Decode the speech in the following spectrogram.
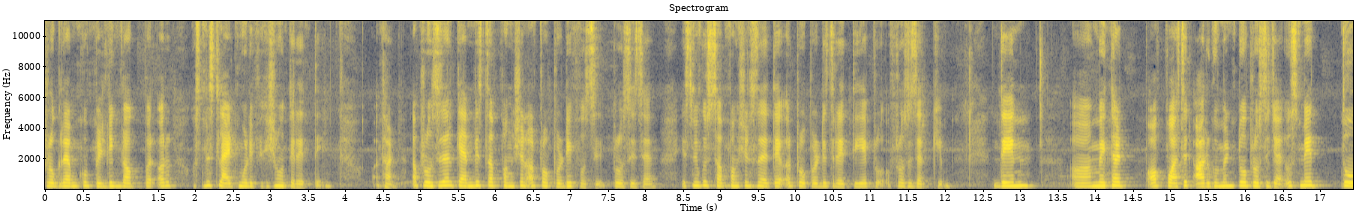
प्रोग्राम को बिल्डिंग ब्लॉक पर और उसमें स्लाइट मॉडिफिकेशन होते रहते हैं। Third a procedure can be sub function और प्रॉपर्टी प्रोसीजर इसमें कुछ सब फ़ंक्शंस रहते हैं और प्रॉपर्टीज़ रहती है प्रोसीजर की। Then method of passing argument to procedure उसमें दो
